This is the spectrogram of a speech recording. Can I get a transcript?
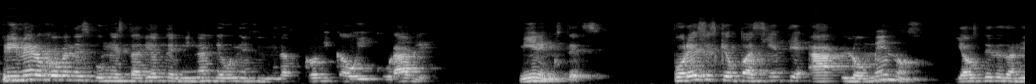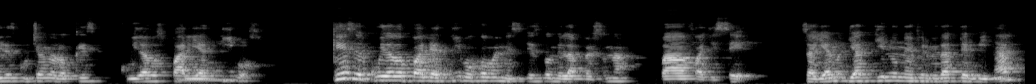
Primero, jóvenes, un estadio terminal de una enfermedad crónica o incurable. Miren ustedes, por eso es que un paciente a lo menos, ya ustedes van a ir escuchando lo que es cuidados paliativos. ¿Qué es el cuidado paliativo, jóvenes? Es donde la persona va a fallecer. O sea, ya, ya tiene una enfermedad terminal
